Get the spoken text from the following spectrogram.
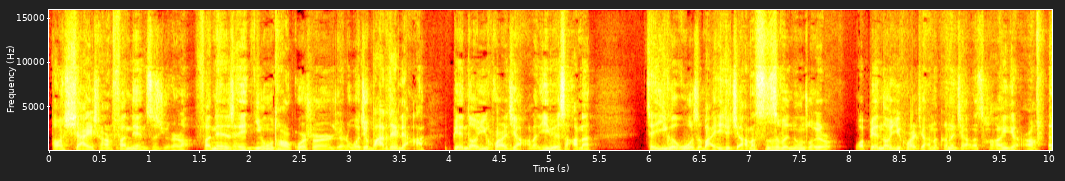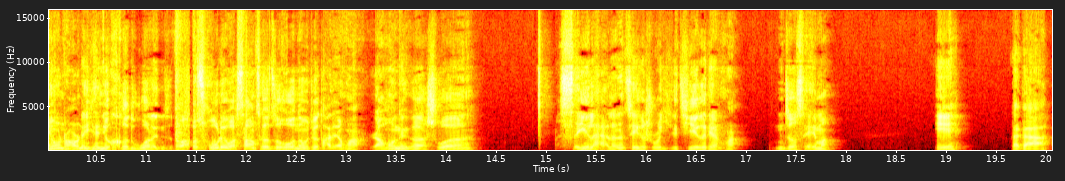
到下一场饭店之角了。饭店是谁？猕猴桃过生日角了。我就把这俩编到一块讲了，因为啥呢？这一个故事吧，也就讲了四十分钟左右。我编到一块讲的，可能讲的长一点啊。猕猴桃那天就喝多了，你知道吧？我出来，我上车之后呢，我就打电话，然后那个说谁来了呢？这个时候一个接个电话，你知道谁吗？咦，大哥。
